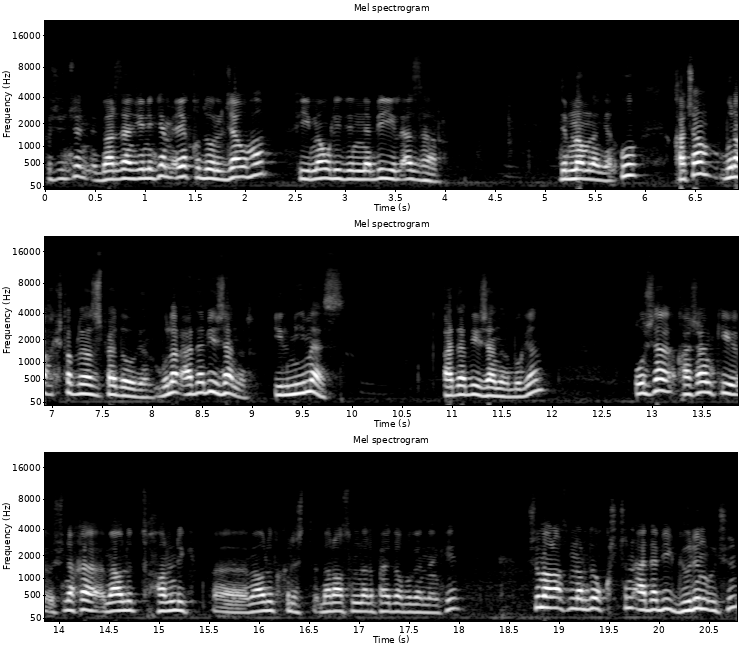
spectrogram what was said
Shuning uchun barzanjiyniki ham iqdul javhar fi mavlidin nabiyil azhar deb nomlangan. U qachon bunaqa kitoblar yozish paydo bo'lgan? Bular adabiy janr ilmiy emas. Adabiy janr bo'lgan. O'sha qachonki shunaqa mavludxonlik xonlik e, mavlud qilish marosimlari paydo bo'lgandan keyin shu marosimlarda o'qish uchun adabiy gurim uchun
